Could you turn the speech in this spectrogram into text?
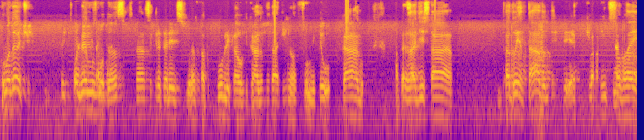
Comandante, tivemos mudanças na Secretaria de Segurança Pública, o Ricardo Medarino assumiu o cargo, apesar de estar adoentado, né, efetivamente só vai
